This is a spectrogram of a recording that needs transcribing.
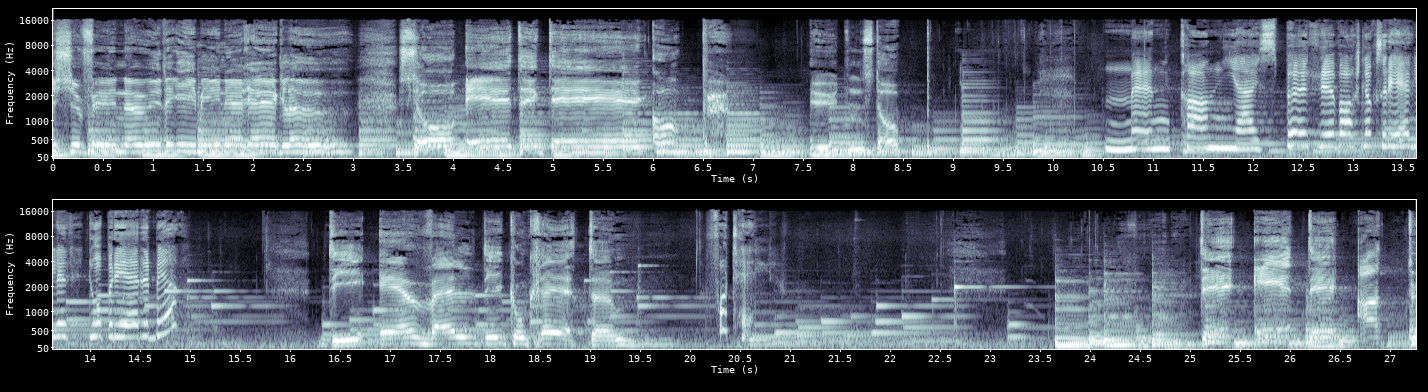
ikke finner deg i mine regler, så et jeg deg opp uten stopp. Men kan jeg spørre hva slags regler du opererer med? De er veldig konkrete. Fortell. Det er det at du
